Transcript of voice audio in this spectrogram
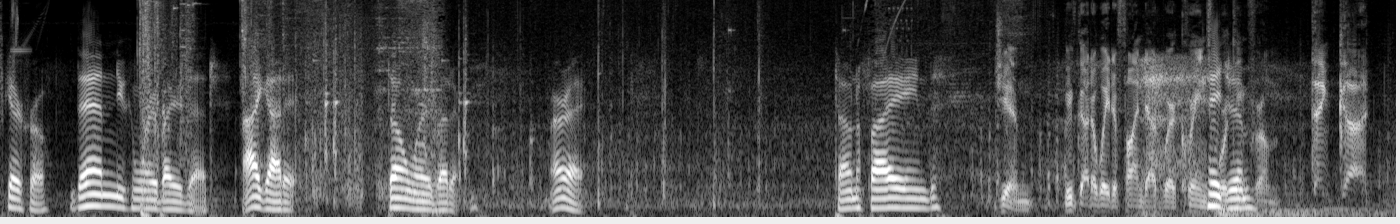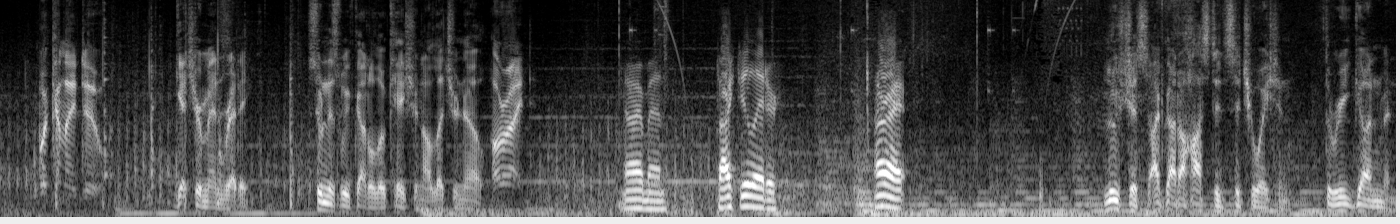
Scarecrow. Then you can worry about your dad. I got it. Don't worry about it. Alright. Time to find... Jim, we've got a way to find out where Crane's Hey, working Jim. from. Thank God. What can I do? Get your men ready. Soon as we've got a location, I'll let you know. All right. Alright, man. Talk to you later. Alright. Lucius, I've got a hostage situation. Three gunmen.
